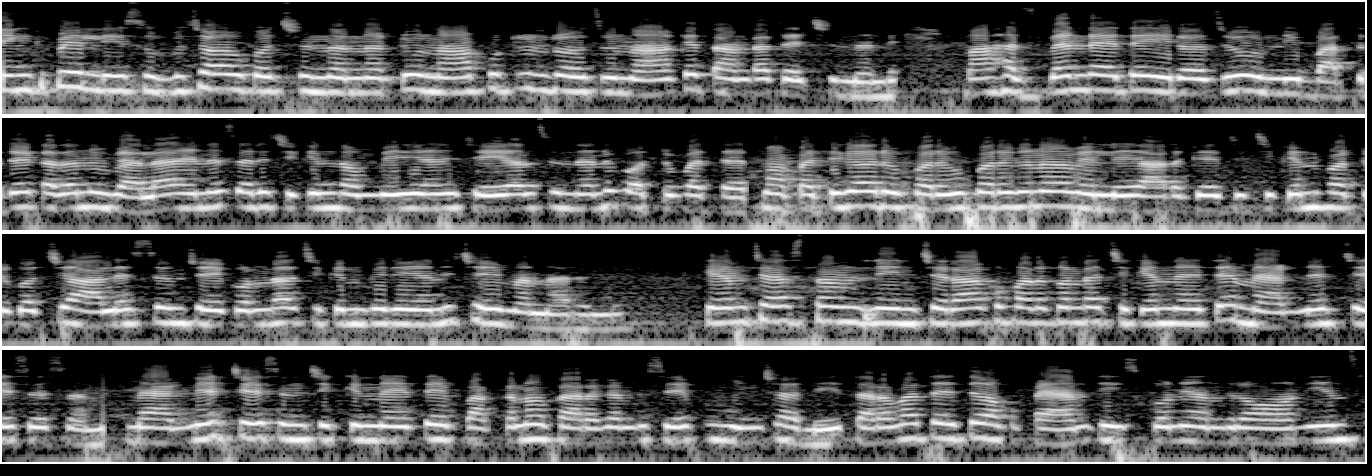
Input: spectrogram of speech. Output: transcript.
ఇంకి పెళ్ళి శుభచావుకు వచ్చింది అన్నట్టు నా పుట్టినరోజు నాకే తండా తెచ్చిందండి. మా హస్బెండ్ అయితే ఈరోజు నీ బర్త్డే కదా నువ్వు ఎలా అయినా సరే చికెన్ దమ్ బిర్యానీ చేయాల్సిందని పట్టుపట్టారు మా పతిగారు పరుగు పరుగున వెళ్ళి అర కేజీ చికెన్ పట్టుకొచ్చి ఆలస్యం చేయకుండా చికెన్ బిర్యానీ చేయమన్నారండి. ఏం చేస్తాం? నేను చిరాకు పడకుండా చికెన్ అయితే మ్యాగ్నేట్ చేసేసాను. మ్యాగ్నేట్ చేసిన చికెన్ అయితే పక్కన ఒక అరగంట సేపు ఉంచాలి. తర్వాత అయితే ఒక ప్యాన్ తీసుకొని అందులో ఆనియన్స్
